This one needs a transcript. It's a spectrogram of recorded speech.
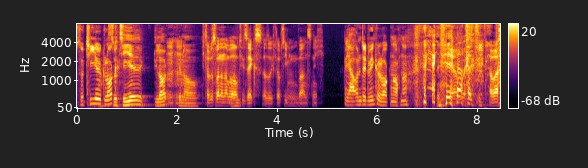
Sutil, Glock. Sutil, Glock, mhm. genau. Ich glaube, das waren dann aber auch die sechs, also ich glaube, sieben waren es nicht. Ja, und den Winkelhock noch, ne? ja, aber, aber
